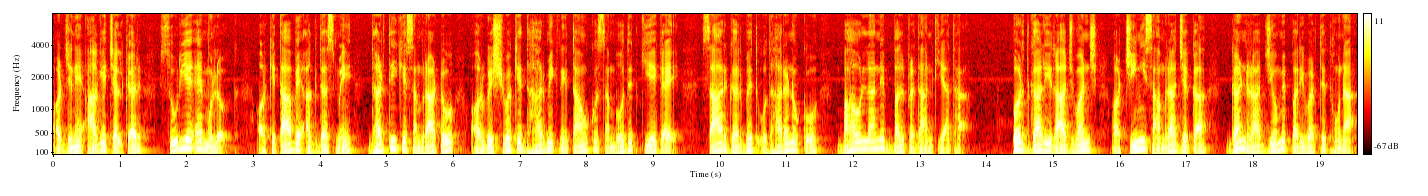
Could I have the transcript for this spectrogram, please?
और जिन्हें आगे चलकर सूर्य ए मुल्क और किताब अकदस में धरती के सम्राटों और विश्व के धार्मिक नेताओं को संबोधित किए गए सार गर्भित उदाहरणों को बाहुल्ला ने बल प्रदान किया था। पुर्तगाली राजवंश और चीनी साम्राज्य का गण राज्यों में परिवर्तित होना,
